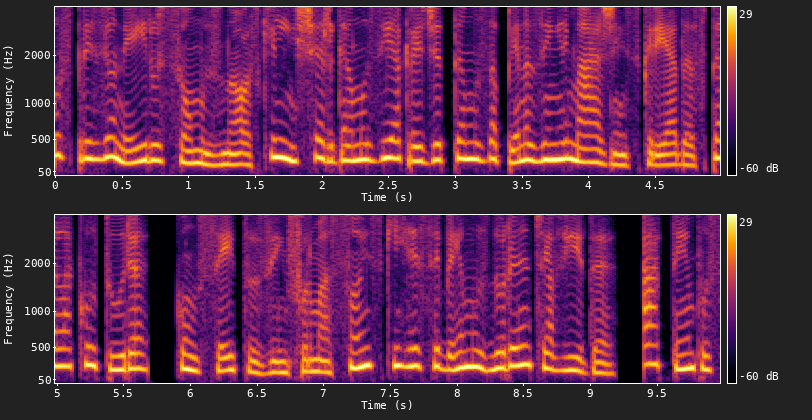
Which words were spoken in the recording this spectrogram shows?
Os prisioneiros somos nós que enxergamos e acreditamos apenas em imagens criadas pela cultura, conceitos e informações que recebemos durante a vida. Há tempos,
